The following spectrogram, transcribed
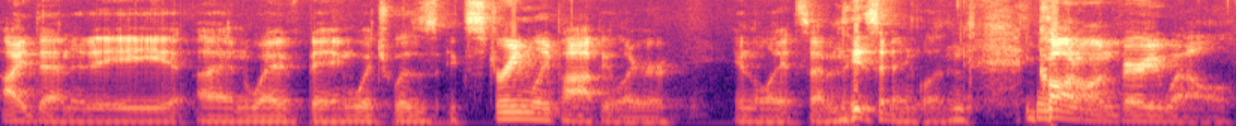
identity and way of being, which was extremely popular in the late 70s in England. It caught on very well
